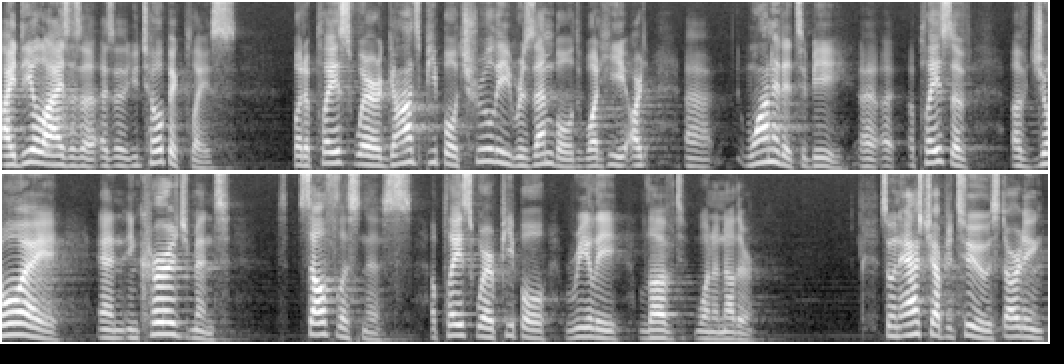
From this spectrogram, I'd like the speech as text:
idealize as a, as a utopic place, but a place where God's people truly resembled what He uh, wanted it to be a, a place of, of joy and encouragement, selflessness, a place where people really loved one another. So in Acts chapter 2, starting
